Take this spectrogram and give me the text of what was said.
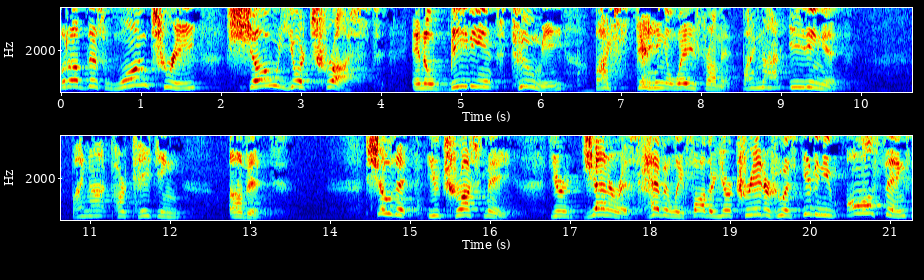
But of this one tree, show your trust and obedience to me by staying away from it, by not eating it, by not partaking of it. Show that you trust me. Your generous heavenly father, your creator who has given you all things,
